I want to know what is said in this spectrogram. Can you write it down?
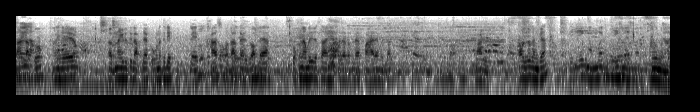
छान लागतो. आणि हे रत्नागिरीतील आपल्या कोकणातील एक एक खास पदार्थ आहे जो आपल्या कोकणामध्ये जसा आहे पदार्थ आपल्याला पाहायला मिळतात. भारी. काय बोलतो संख्या? एक नंबर नंबर.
